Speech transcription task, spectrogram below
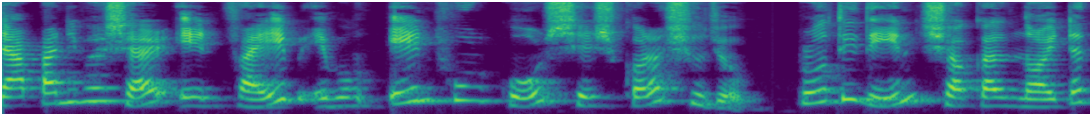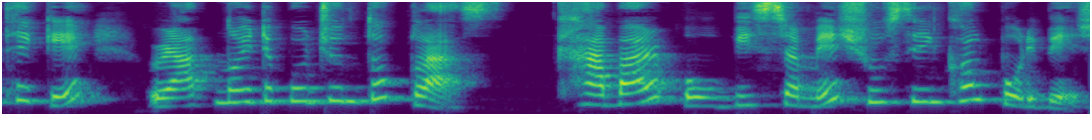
জাপানি ভাষার এন ফাইভ এবং এন ফোর কোর্স শেষ করার সুযোগ। প্রতিদিন সকাল নয়টা থেকে রাত নয়টা পর্যন্ত ক্লাস, খাবার ও বিশ্রামের সুশৃঙ্খল পরিবেশ।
